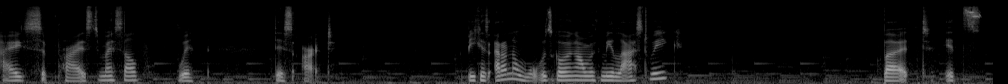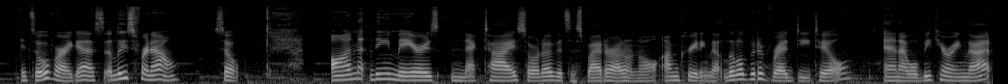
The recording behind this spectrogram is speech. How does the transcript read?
I surprised myself with this art because I don't know what was going on with me last week, but it's it's over, I guess, at least for now. So, on the mayor's necktie, sort of, it's a spider, I don't know. I'm creating that little bit of red detail, and I will be carrying that.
